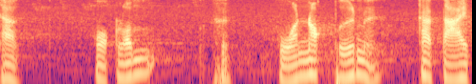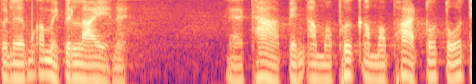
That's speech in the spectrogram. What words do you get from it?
ถ้าหกล้ม หัวนอกพื้นนะถ้าตายไปเลยมันก็ไม่เป็นไรนะถ้าเป็นอมพฤกอมพาตโตโตเต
